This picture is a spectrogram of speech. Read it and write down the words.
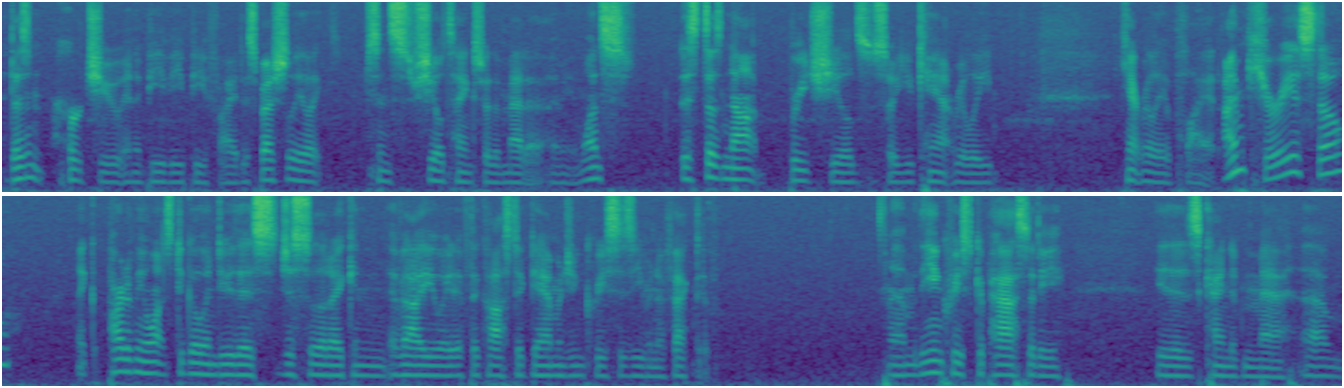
It doesn't hurt you in a PvP fight, especially like since shield tanks are the meta. I mean, once this does not breach shields, so you can't really can't really apply it. I'm curious though. Like part of me wants to go and do this just so that I can evaluate if the caustic damage increase is even effective. Um, the increased capacity is kind of meh. Um,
